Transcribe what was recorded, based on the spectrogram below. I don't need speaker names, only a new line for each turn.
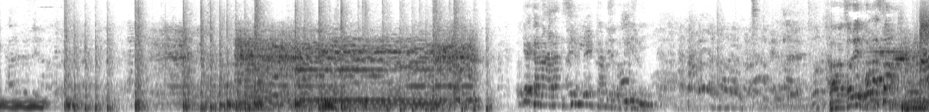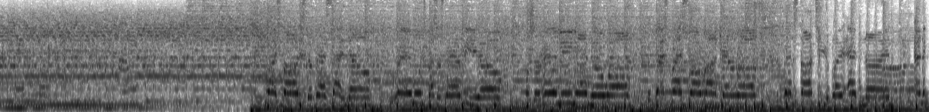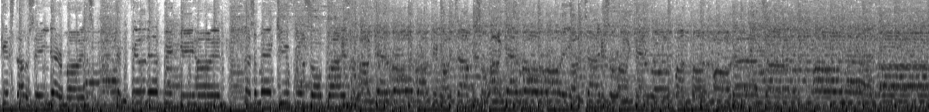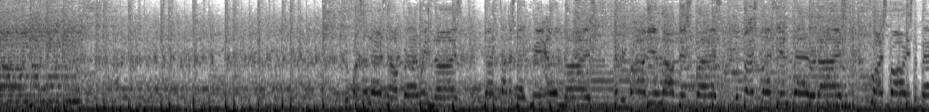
Oke, karena arah di sini kami seperti. Ah, sorry,
bola Much is the best I know. Can you feel the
